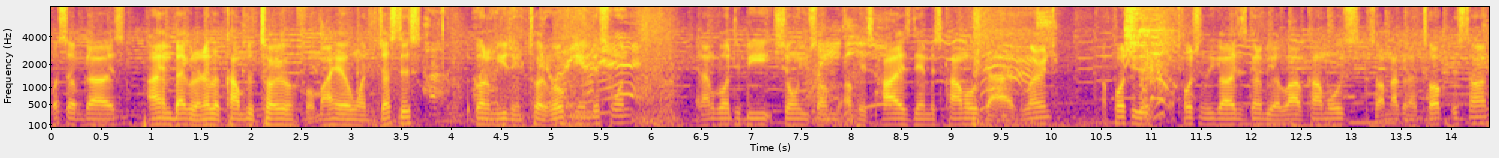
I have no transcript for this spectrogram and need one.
What's up guys? I am back with another combo tutorial for My Hero 1 Justice. We're going to be using Todoroki in this one. And I'm going to be showing you some of his highest damage combos that I've learned. Unfortunately, unfortunately guys, it's going to be a lot of combos, so I'm not going to talk this time.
